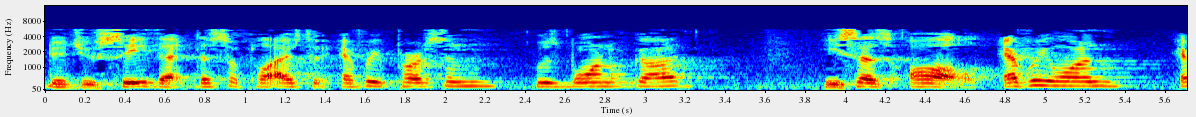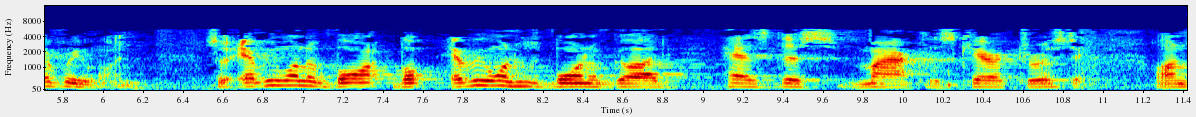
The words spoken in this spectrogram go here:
did you see that this applies to every person who's born of God? He says all. Everyone Everyone. So everyone, of born, everyone who's born of God has this mark, this characteristic. On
